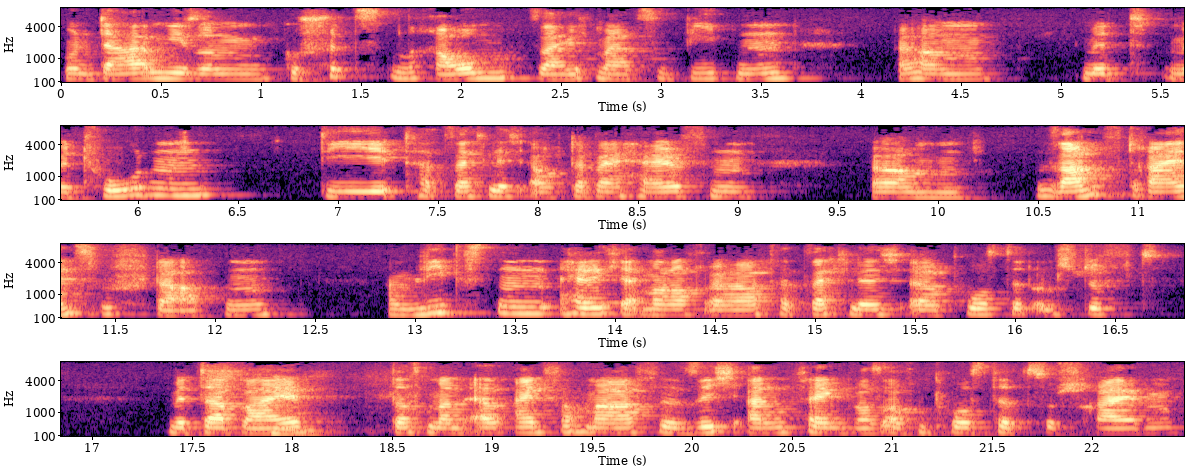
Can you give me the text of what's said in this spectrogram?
und da irgendwie so einen geschützten Raum, sage ich mal, zu bieten ähm, mit Methoden, die tatsächlich auch dabei helfen, ähm, sanft reinzustarten. Am liebsten hätte ich ja immer noch äh, tatsächlich äh, Post-it und Stift mit dabei, hm. dass man einfach mal für sich anfängt, was auf dem Post-it zu schreiben.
